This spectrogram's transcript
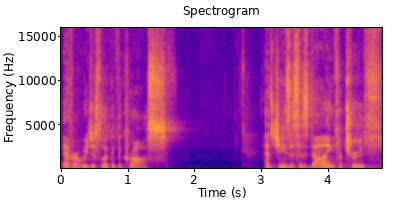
ever, we just look at the cross. As Jesus is dying for truth,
